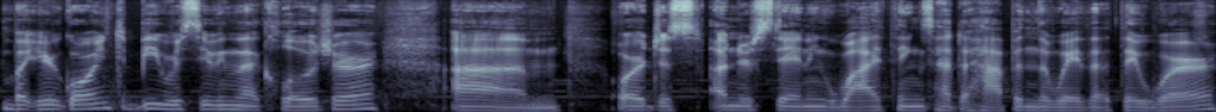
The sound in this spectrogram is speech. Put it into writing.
But you're going to be receiving that closure um, or just understanding why things had to happen the way that they were.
